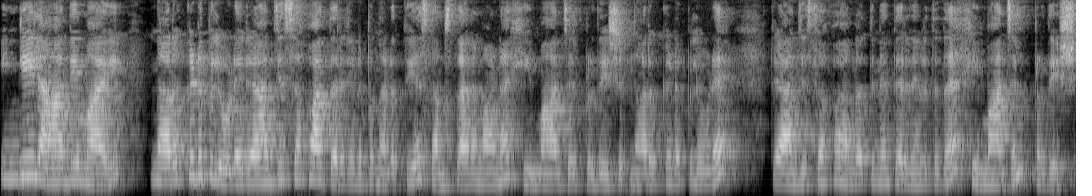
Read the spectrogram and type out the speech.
ഇന്ത്യയിൽ ആദ്യമായി നറുക്കെടുപ്പിലൂടെ രാജ്യസഭാ തെരഞ്ഞെടുപ്പ് നടത്തിയ സംസ്ഥാനമാണ് ഹിമാചൽ പ്രദേശ്. നറുക്കെടുപ്പിലൂടെ രാജ്യസഭാ അംഗത്തിനെ തെരഞ്ഞെടുത്തത് ഹിമാചൽ പ്രദേശ്.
